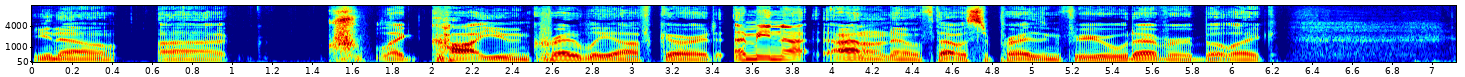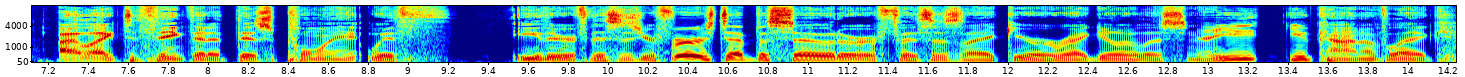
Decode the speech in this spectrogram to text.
you know uh like caught you incredibly off guard i mean not i don't know if that was surprising for you or whatever but like i like to think that at this point with either if this is your first episode or if this is like you're a regular listener you you kind of like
